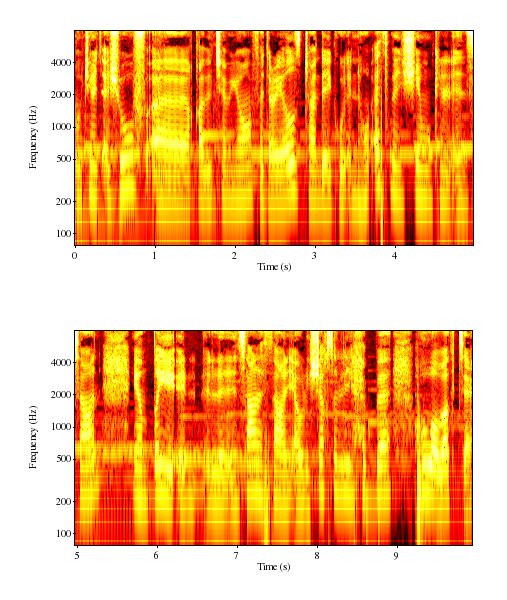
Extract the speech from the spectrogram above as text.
وكنت أشوف آه، قبل كم يوم في دريلز كان دا يقول إنه أثمن شيء ممكن الإنسان ينطيه الإنسان الثاني أو للشخص اللي يحبه هو وقت وقته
